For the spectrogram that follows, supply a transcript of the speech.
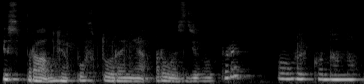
із прав для повторення розділу 3 виконано.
